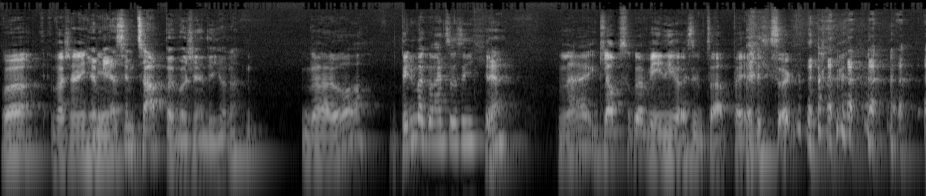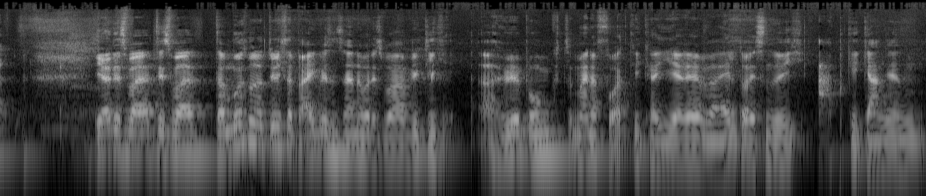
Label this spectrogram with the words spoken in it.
War wahrscheinlich Ja, mehr als im Zappe wahrscheinlich, oder? Naja, bin mir gar nicht so sicher. Ja? Nein, ich glaube sogar weniger als im Zappa, ehrlich gesagt. ja, das war, das war, da muss man natürlich dabei gewesen sein, aber das war wirklich ein Höhepunkt meiner Fortge-Karriere, weil da ist natürlich abgegangen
